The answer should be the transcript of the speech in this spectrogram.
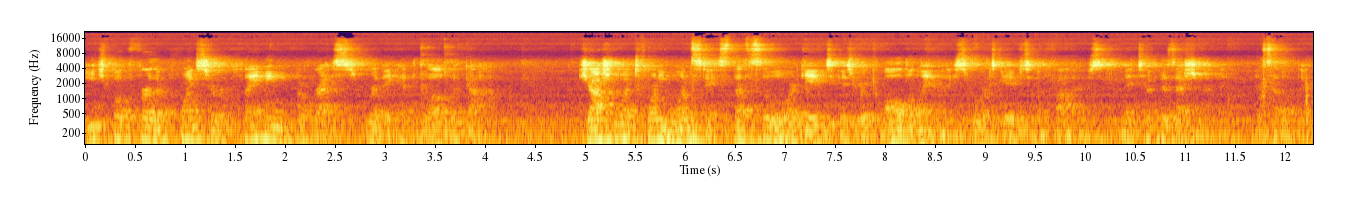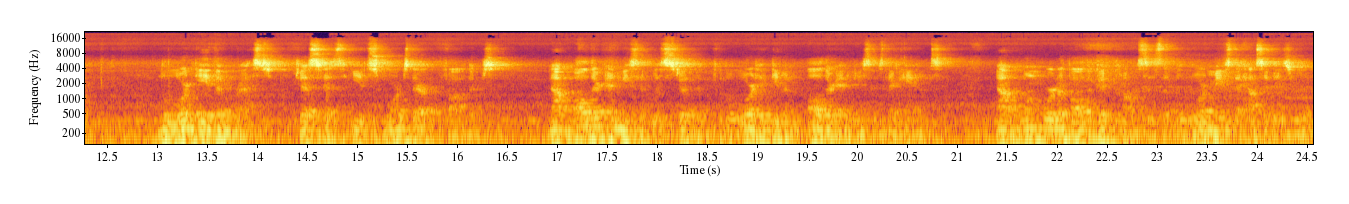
Each book further points to reclaiming a rest where they had dwelled with God. Joshua 21 states, Thus the Lord gave to Israel all the land that he swore to give to their fathers, and they took possession of it and settled there. The Lord gave them rest, just as he had sworn to their fathers. Not all their enemies had withstood them, for the Lord had given all their enemies into their hands. Not one word of all the good promises that the Lord makes the house of Israel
